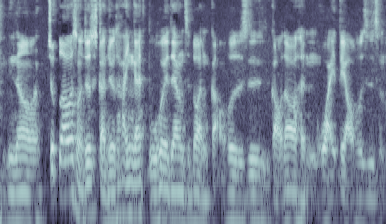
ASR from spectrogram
你知道吗？就不知道为什么，就是感觉他应该不会这样子乱搞，或者是搞。到很歪掉或者是什么，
